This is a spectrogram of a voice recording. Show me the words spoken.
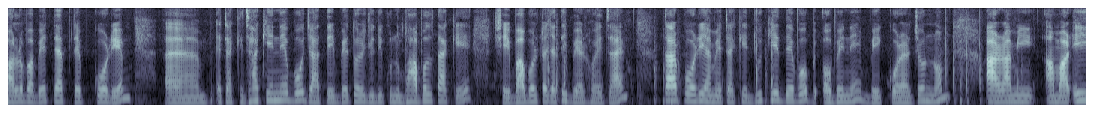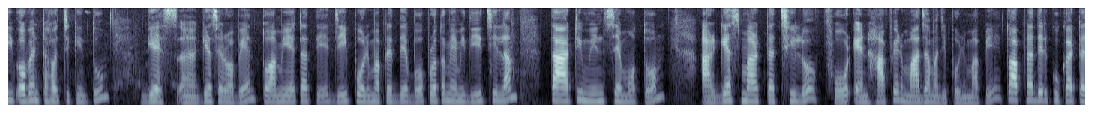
ভালোভাবে ট্যাপ ট্যাপ করে এটাকে ঝাঁকিয়ে নেব যাতে ভেতরে যদি কোনো বাবল থাকে, সেই বাবলটা যাতে বের হয়ে যায়। তারপরে আমি এটাকে ঢুকিয়ে দেব ওভেনে বেক করার জন্য। আর আমি, আমার এই ওভেনটা হচ্ছে কিন্তু গ্যাস গ্যাসের ওভেন। তো আমি এটাতে যেই পরিমাপটা দেব, প্রথমে আমি দিয়েছিলাম থার্টি মিনিটসের মতো। আর গ্যাস মার্কটা ছিল ফোর অ্যান্ড হাফের মাঝামাঝি পরিমাপে। তো আপনাদের কুকারটা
